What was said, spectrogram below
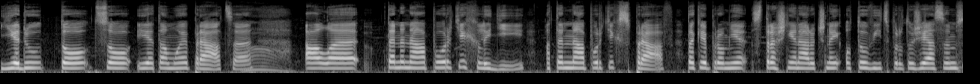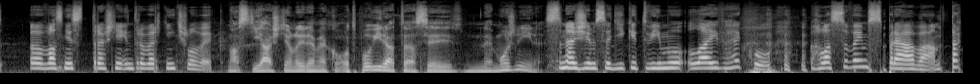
jedu to, co je ta moje práce, ah. ale ten nápor těch lidí a ten nápor těch zpráv, tak je pro mě strašně náročný o to víc, protože já jsem vlastně strašně introvertní člověk. No a stíháš těm lidem jako odpovídat, to je asi nemožný, ne? Snažím se díky tvýmu lifehacku, hlasovým zprávám, tak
